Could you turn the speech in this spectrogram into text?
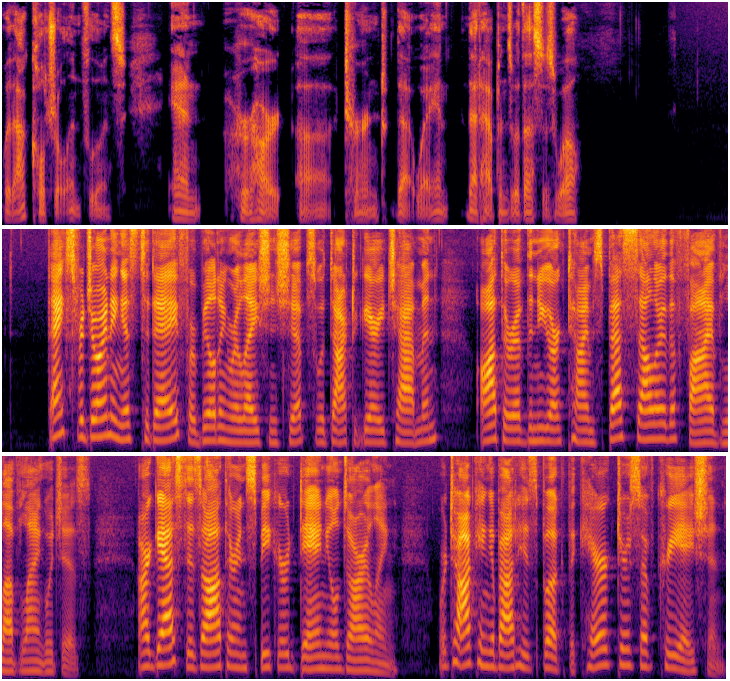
without cultural influence, and her heart uh, turned that way, and that happens with us as well. Thanks for joining us today for Building Relationships with Dr. Gary Chapman, author of the New York Times bestseller, The Five Love Languages. Our guest is author and speaker Daniel Darling. We're talking about his book, The Characters of Creation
